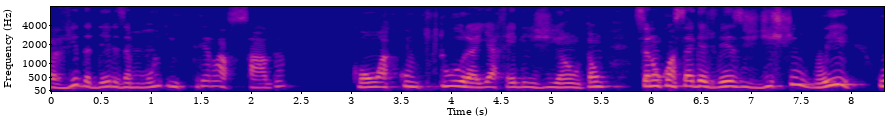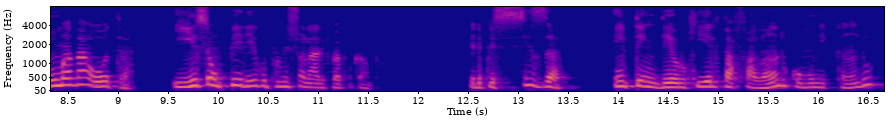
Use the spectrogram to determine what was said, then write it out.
a vida deles é muito entrelaçada com a cultura e a religião. Então, você não consegue, às vezes, distinguir uma da outra. E isso é um perigo para o missionário que vai para o campo. Ele precisa entender o que ele está falando, comunicando,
